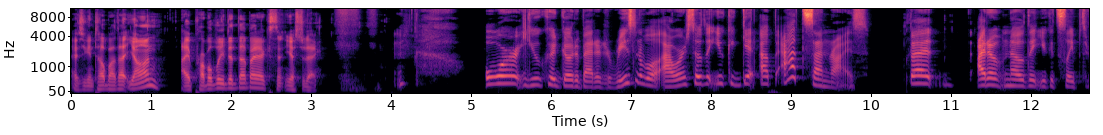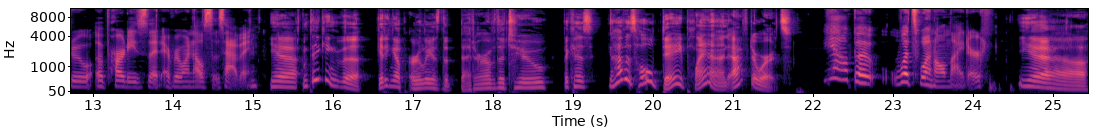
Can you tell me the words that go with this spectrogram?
As you can tell by that yawn, I probably did that by accident yesterday. Or you could go to bed at a reasonable hour so that you could get up at sunrise. But I don't know that you could sleep through the parties that everyone else is having. Yeah, I'm thinking the getting up early is the better of the two because you'll have this whole day planned afterwards. Yeah, but what's one all-nighter? Yeah.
